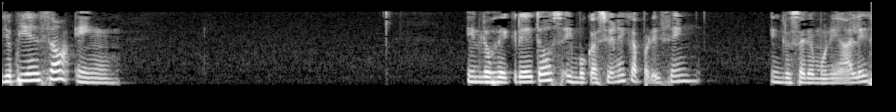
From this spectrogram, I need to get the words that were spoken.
Yo pienso en, los decretos e invocaciones que aparecen en los ceremoniales,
